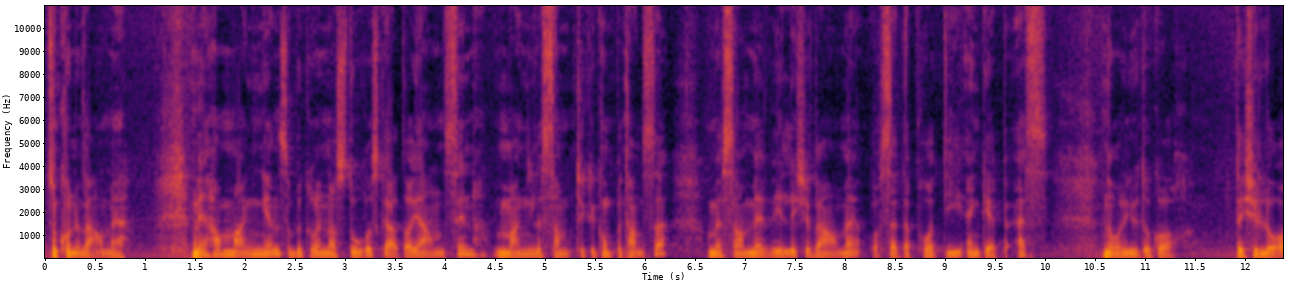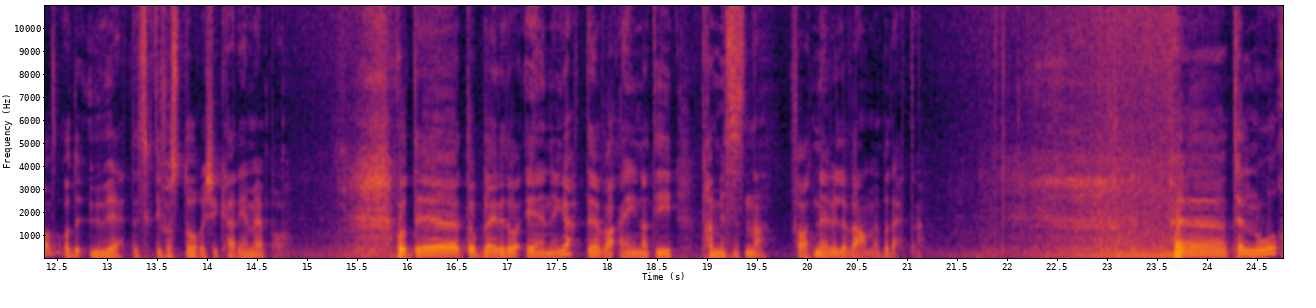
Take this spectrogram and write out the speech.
som kunne være med. Vi har mange som pga. store skader i hjernen sin mangler samtykkekompetanse. Og vi sa vi vil ikke være med og sette på de en GPS når de er ute og går. Det er ikke lov, og det er uetisk. De forstår ikke hva de er med på. Og det, Da ble de da enige at det var en av de premissene for at vi ville være med på dette. Eh, Telenor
